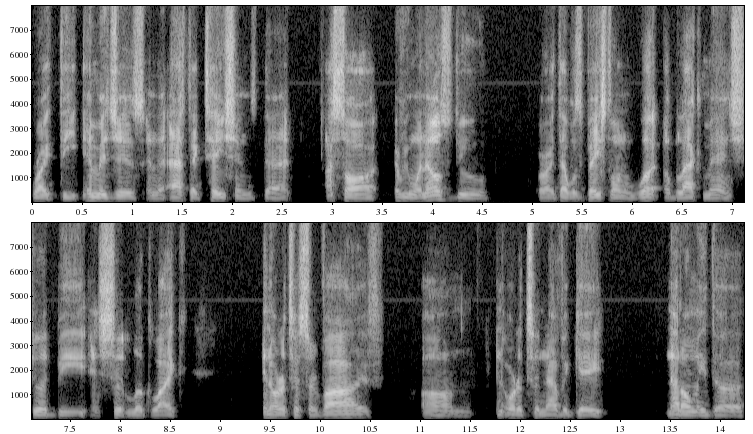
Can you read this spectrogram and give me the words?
right the images and the affectations that I saw everyone else do, right, that was based on what a black man should be and should look like in order to survive, um, in order to navigate not only the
